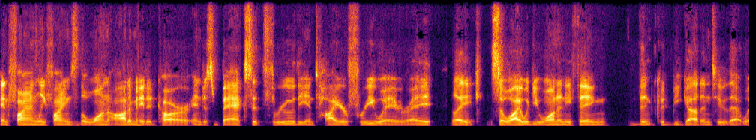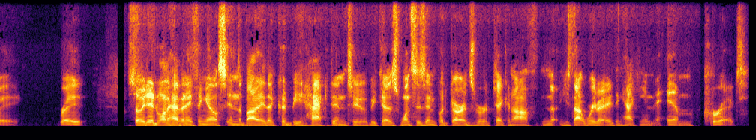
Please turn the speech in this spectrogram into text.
and finally finds the one automated car and just backs it through the entire freeway, right? Like, so why would you want anything that could be got into that way, right? So he didn't want to have anything else in the body that could be hacked into because once his input guards were taken off, no, he's not worried about anything hacking into him. Correct.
